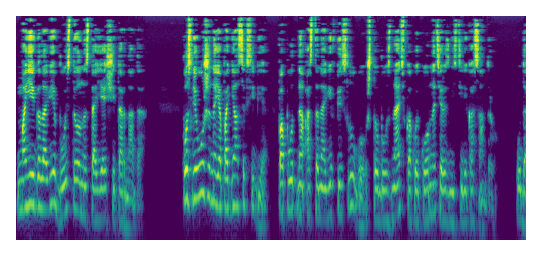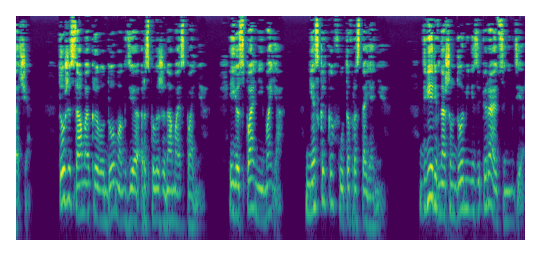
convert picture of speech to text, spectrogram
В моей голове буйствовал настоящий торнадо. После ужина я поднялся к себе, попутно остановив прислугу, чтобы узнать, в какой комнате разместили Кассандру. Удача. То же самое крыло дома, где расположена моя спальня. Ее спальня и моя. Несколько футов расстояния. Двери в нашем доме не запираются нигде,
